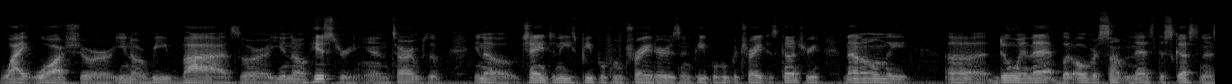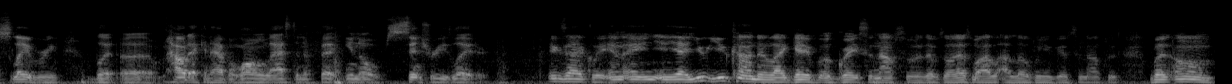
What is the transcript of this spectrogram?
whitewash or you know revise or you know history in terms of you know changing these people from traitors and people who betrayed this country. Not only uh, doing that, but over something that's disgusting as slavery, but uh, how that can have a long lasting effect, you know, centuries later. Exactly, and, and, and yeah, you you kind of like gave a great synopsis for this episode. That's why I, I love when you give synopsis. But um,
